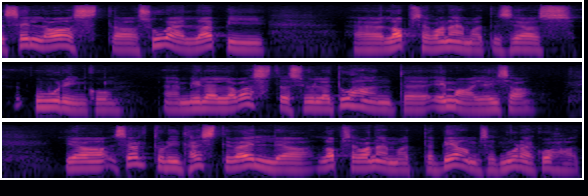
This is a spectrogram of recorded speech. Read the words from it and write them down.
sel aasta suvel läbi äh, lapsevanemate seas uuringu, äh, millele vastas üle tuhande ema ja isa. ja sealt tulid hästi välja lapsevanemate peamised murekohad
